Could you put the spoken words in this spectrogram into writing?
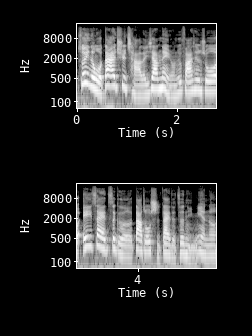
所以呢，我大概去查了一下内容，就发现说，哎、欸，在这个大周时代的这里面呢，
